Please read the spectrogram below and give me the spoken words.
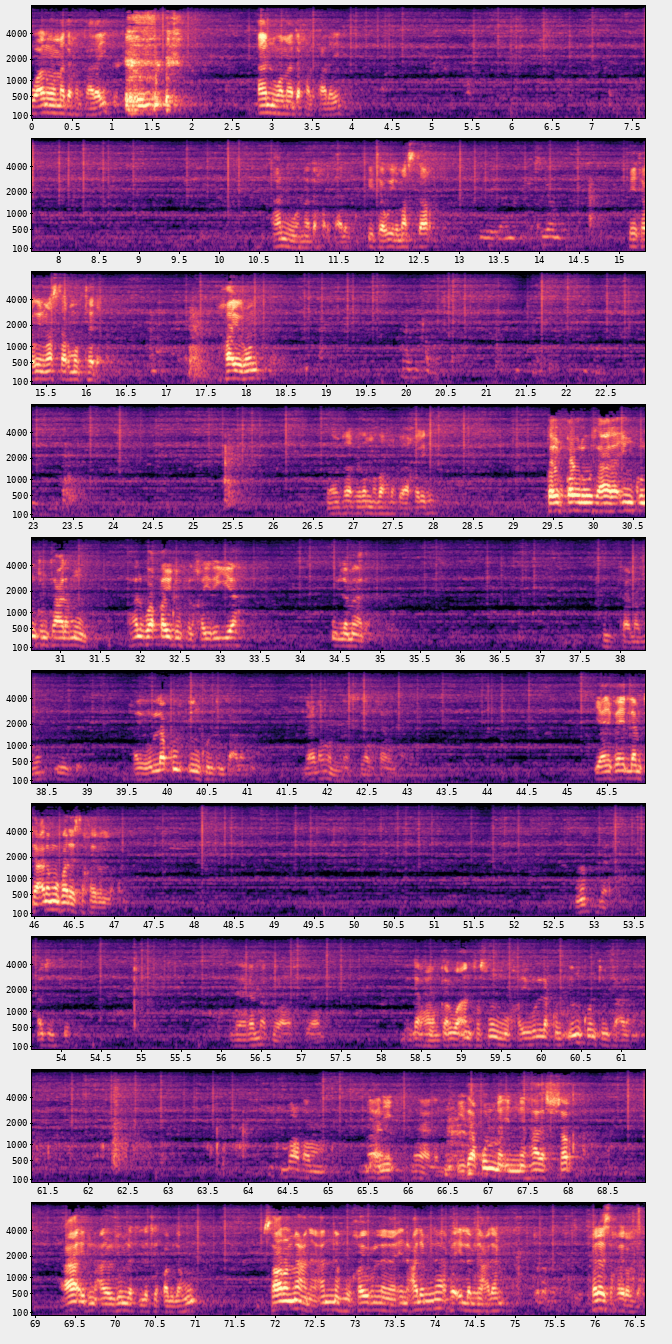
وأن وما دخلت عليه؟ أن وما دخلت عليه. أن وما دخلت عليه. في تأويل مصدر. في تأويل مصدر مبتدأ. خير. في ضم ظهر في آخره. طيب قوله تعالى إن كنتم تعلمون هل هو قيد في الخيرية ولا ماذا؟ كنتم تعلمون؟ خير لكم إن كنتم تعلمون. يعلمون الناس يا خير يعني فإن لم تعلموا فليس خيرا لكم. ها؟ لا. أجل كيف؟ إذا لم يقدروا على الصيام لا قال وأن تصوموا خير لكم إن كنتم تعلمون. بعضهم ما يعني إذا قلنا إن هذا الشرط عائد على الجملة التي قبله صار المعنى أنه خير لنا إن علمنا فإن لم نعلم فليس خيرا لنا.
